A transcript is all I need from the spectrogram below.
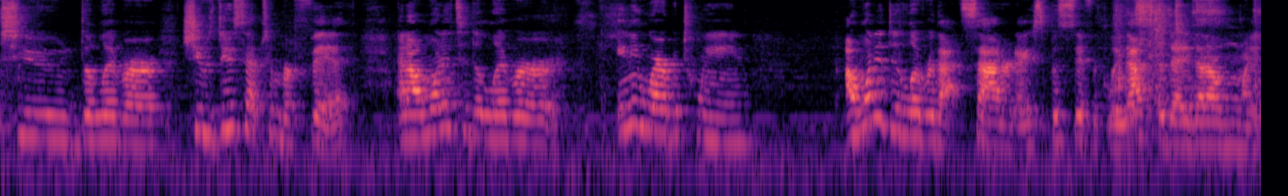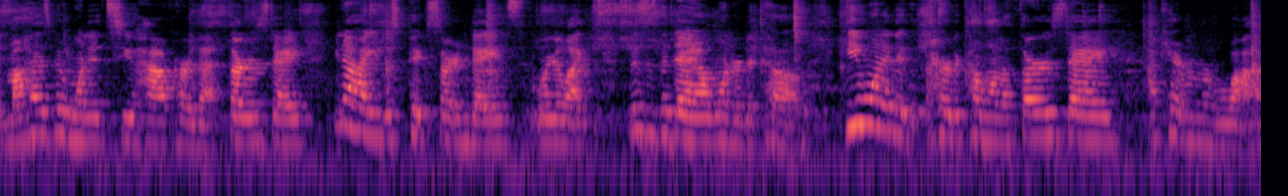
to deliver, she was due September 5th, and I wanted to deliver anywhere between I wanted to deliver that Saturday specifically. That's the day that I wanted. My husband wanted to have her that Thursday. You know how you just pick certain days where you're like, this is the day I want her to come. He wanted her to come on a Thursday. I can't remember why.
